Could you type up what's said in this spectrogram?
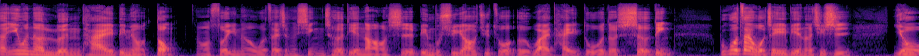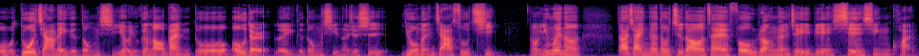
那因为呢，轮胎并没有动哦，所以呢，我在整个行车电脑是并不需要去做额外太多的设定。不过在我这一边呢，其实有多加了一个东西，有有跟老板多 order 了一个东西，那就是油门加速器哦。因为呢，大家应该都知道，在 Full Runner 这一边现行款。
